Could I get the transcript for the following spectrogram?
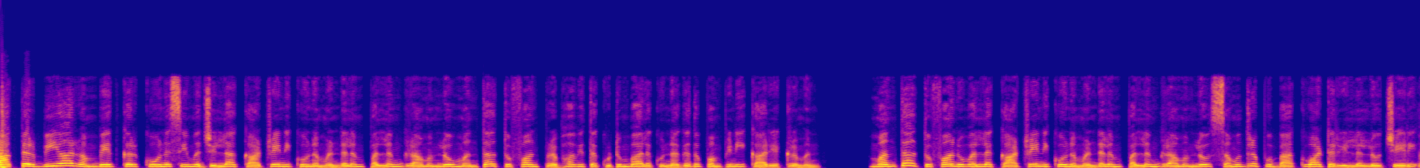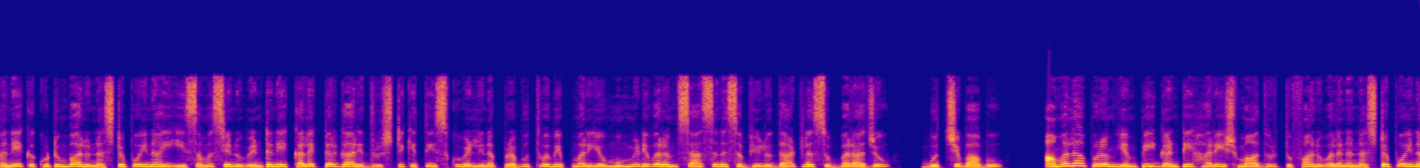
డాక్టర్ బిఆర్ అంబేద్కర్ కోనసీమ జిల్లా కాట్రేనికోన మండలం పల్లం గ్రామంలో మంతా తుఫాన్ ప్రభావిత కుటుంబాలకు నగదు పంపిణీ కార్యక్రమం. మంతా తుఫాను వల్ల కాట్రేనికోన మండలం పల్లం గ్రామంలో సముద్రపు బ్యాక్వాటర్ ఇళ్ళలో చేరి అనేక కుటుంబాలు నష్టపోయినాయి. ఈ సమస్యను వెంటనే కలెక్టర్ గారి దృష్టికి తీసుకువెళ్ళిన ప్రభుత్వ విప్ మరియు ముమ్మిడివరం శాసనసభ్యులు దాట్ల సుబ్బరాజు బుచ్చిబాబు అమలాపురం ఎంపీ గంటి హరీష్ మాధుర్ తుఫాను వలన నష్టపోయిన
